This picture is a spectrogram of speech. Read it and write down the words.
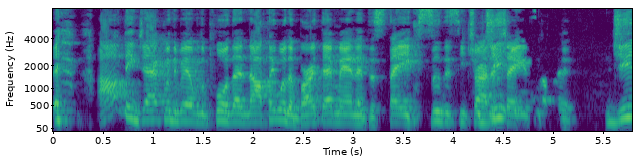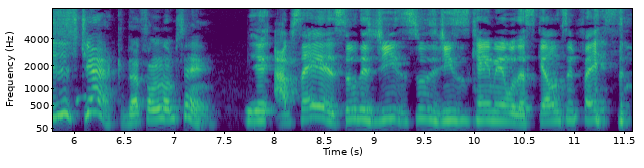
I don't think Jack would have been able to pull that off. They would have burnt that man at the stake as soon as he tried to Gee- change something. Jesus Jack. That's all I'm saying. Yeah, I'm saying as soon as Jesus, as soon as Jesus came in with a skeleton face, them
